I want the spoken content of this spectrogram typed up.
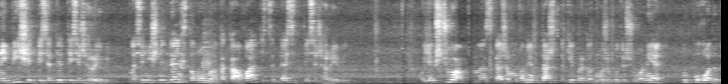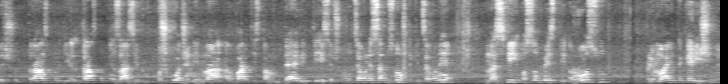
не більше 10 тисяч гривень. На сьогоднішній день встановлена така вартість це 10 тисяч гривень. Якщо, скажімо, вони навіть такий приклад може бути, що вони ну, погодились, що транспортний засіб пошкоджений на вартість там 9 тисяч. Ну, це вони самі знову ж таки, це вони на свій особистий розсуд приймають таке рішення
